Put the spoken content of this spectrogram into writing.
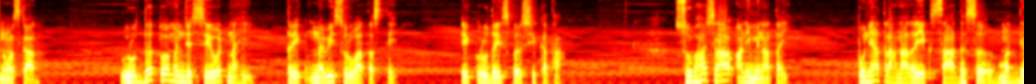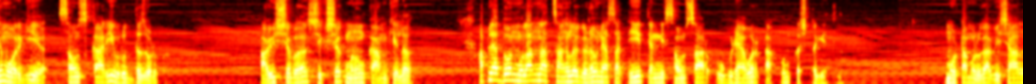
नमस्कार. वृद्धत्व म्हणजे शेवट नाही तर एक नवी सुरुवात असते. एक हृदयस्पर्शी कथा. सुभाषराव आणि मीनाताई पुण्यात राहणारं एक साधसं मध्यमवर्गीय संस्कारी वृद्ध जोडपं. आयुष्यभर शिक्षक म्हणून काम केलं. आपल्या दोन मुलांना चांगलं घडवण्यासाठी त्यांनी संसार उघड्यावर टाकून कष्ट घेतलं. मोठा मुलगा विशाल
